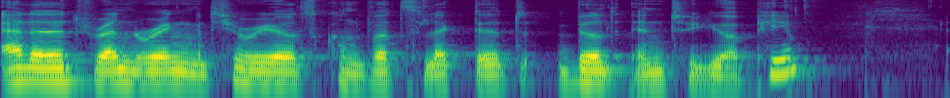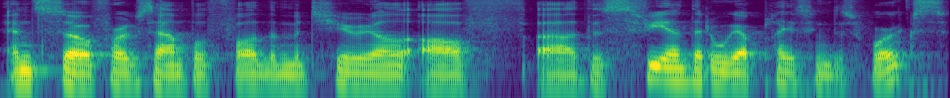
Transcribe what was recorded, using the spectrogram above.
edit, rendering materials, convert selected, built into URP. And so for example for the material of uh, the sphere that we are placing this works.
